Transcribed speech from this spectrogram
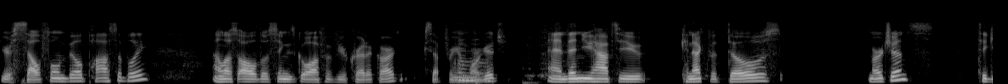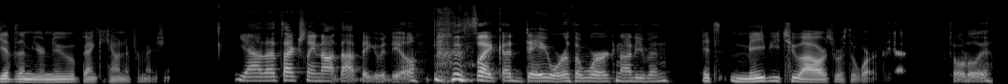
your cell phone bill, possibly, unless all those things go off of your credit card, except for your Mhm. mortgage. And then you have to connect with those merchants to give them your new bank account information. Yeah, that's actually not that big of a deal. it's like a day worth of work, not even. It's maybe two hours worth of work. Yeah, totally.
